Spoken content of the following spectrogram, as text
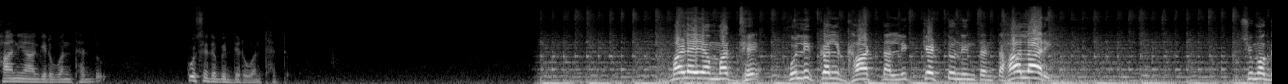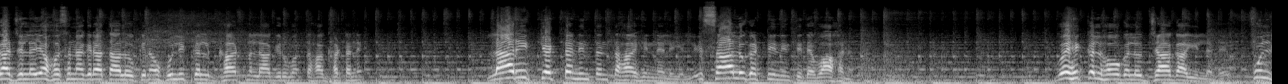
ಹಾನಿಯಾಗಿರುವಂಥದ್ದು, ಕುಸಿದು ಬಿದ್ದಿರುವಂಥದ್ದು. ಮಳೆಯ ಮಧ್ಯೆ ಹುಲಿಕಲ್ ಘಾಟ್ನಲ್ಲಿ ಕೆಟ್ಟು ನಿಂತಹ ಲಾರಿ. ಶಿವಮೊಗ್ಗ ಜಿಲ್ಲೆಯ ಹೊಸನಗರ ತಾಲೂಕಿನ ಹುಲಿಕಲ್ ಘಾಟ್ನಲ್ಲಿ ಆಗಿರುವಂತಹ ಘಟನೆ. ಲಾರಿ ಕೆಟ್ಟ ನಿಂತಹ ಹಿನ್ನೆಲೆಯಲ್ಲಿ ಸಾಲುಗಟ್ಟಿ ನಿಂತಿದೆ ವಾಹನಗಳು ವೆಹಿಕಲ್ ಹೋಗಲು ಜಾಗ ಇಲ್ಲದೆ ಫುಲ್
